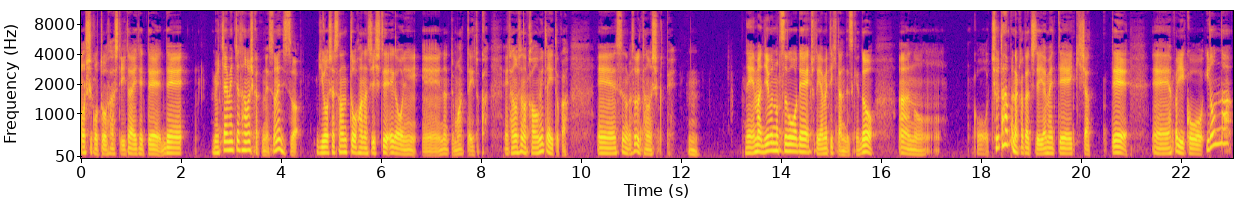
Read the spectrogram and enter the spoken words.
お仕事をさせていただいてて、で、めちゃめちゃ楽しかったんですよね、実は。利用者さんとお話しして笑顔に、えーなってもらったりとか、えー楽しそうな顔を見たりとか、えーするのがすごい楽しくて。うん。で、まあ自分の都合でちょっと辞めてきたんですけど、あの、こう、中途半端な形で辞めてきちゃって、えーやっぱりこう、いろんな、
